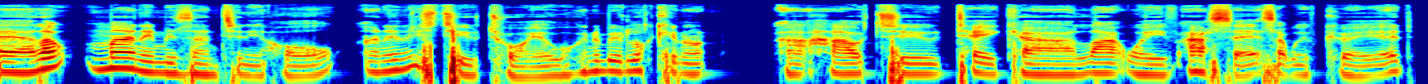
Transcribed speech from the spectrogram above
Hello, my name is Anthony Hall and in this tutorial we're going to be looking at how to take our Lightwave assets that we've created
